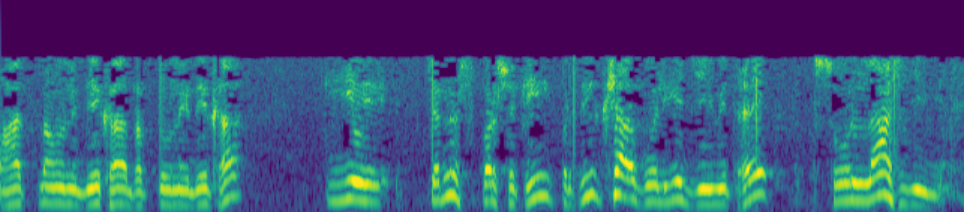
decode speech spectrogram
महात्माओं ने देखा, भक्तों ने देखा कि ये चरण स्पर्श की प्रतीक्षा को लिए जीवित है, सोल्लास जीवित है।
